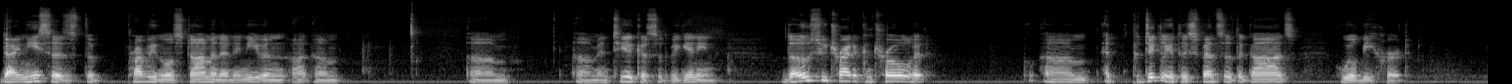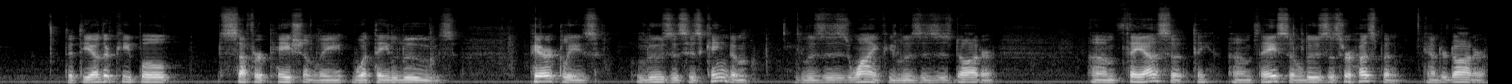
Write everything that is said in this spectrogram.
Dionysa is the, probably the most dominant, and even uh, um, um, um, Antiochus at the beginning. Those who try to control it um, at, particularly at the expense of the gods, will be hurt. That the other people suffer patiently what they lose. Pericles loses his kingdom, he loses his wife, he loses his daughter. Um, Thaisa, the, um, Thaisa loses her husband and her daughter.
